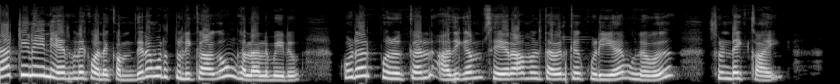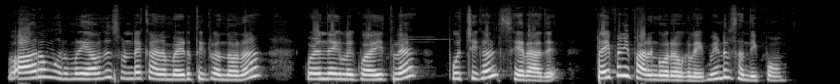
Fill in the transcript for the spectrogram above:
நாட்டினை நேர்களுக்கு வணக்கம். தினமொரு துளிக்காக உங்கள் அலமீடு குடற்பொருட்கள் அதிகம் சேராமல் தவிர்க்கக்கூடிய உணவு சுண்டைக்காய். வாரம் ஒரு முறையாவது சுண்டைக்காய் நம்ம எடுத்துக்கிட்டு வந்தோம்னா குழந்தைங்களுக்கு வயிற்றில் பூச்சிகள் சேராது. ட்ரை பண்ணி பாருங்கள் உறவுகளை. மீண்டும் சந்திப்போம்.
